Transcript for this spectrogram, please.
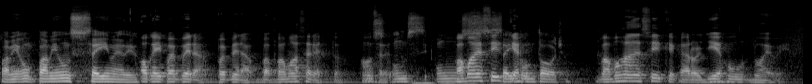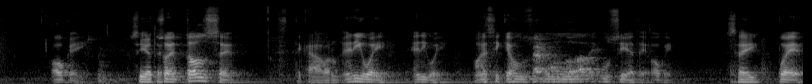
Para mí, un- para mí un 6 y medio. Ok, pues mira, pues mira, va- vamos a hacer esto. Vamos a, hacer Un, esto. un, un Vamos a decir que es un- 6.8. vamos a decir que Carol G es un 9. Ok. 7. So, entonces, este cabrón. Anyway, anyway. Vamos a decir que es un, dale. un, 7. Ok. 6. Pues,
